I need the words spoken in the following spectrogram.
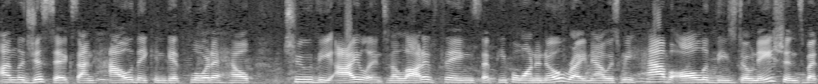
on logistics on how they can get Florida help to the island. And a lot of things that people want to know right now is we have all of these donations, but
